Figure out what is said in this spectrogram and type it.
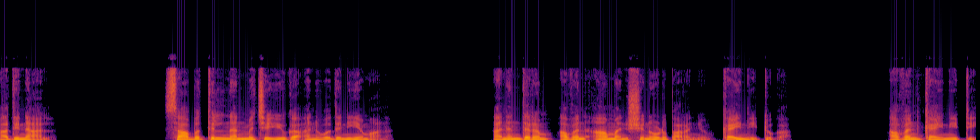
അതിനാൽ സാപത്തിൽ നന്മ ചെയ്യുക അനുവദനീയമാണ്. അനന്തരം അവൻ ആ മനുഷ്യനോട് പറഞ്ഞു കൈനീട്ടുക അവൻ കൈനീട്ടി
